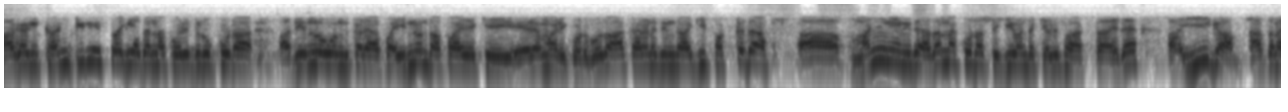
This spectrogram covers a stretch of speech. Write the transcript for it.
ಹಾಗಾಗಿ ಕಂಟಿನ್ಯೂಸ್ ಆಗಿ ಅದನ್ನ ಕೊರೆದ್ರು ಕೂಡ ಅದೆಲ್ಲೋ ಒಂದು ಕಡೆ ಅಪಾಯ ಇನ್ನೊಂದು ಅಪಾಯಕ್ಕೆ ಎಡೆ ಮಾಡಿ ಕೊಡ್ಬೋದು ಆ ಕಾರಣದಿಂದಾಗಿ ಪಕ್ಕದ ಮಣ್ಣು ಮಣ್ಣೇನಿದೆ ಅದನ್ನ ಕೂಡ ತೆಗೆಯುವಂತ ಕೆಲಸ ಆಗ್ತಾ ಇದೆ. ಈಗ ಆತನ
